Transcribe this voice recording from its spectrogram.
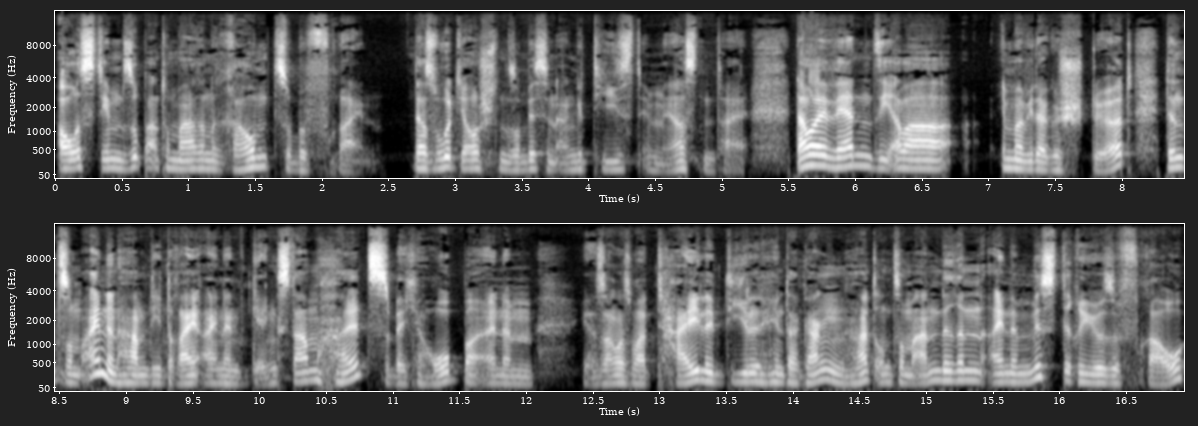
aus dem subatomaren Raum zu befreien. Das wurde ja auch schon so ein bisschen angeteased im ersten Teil. Dabei werden sie aber immer wieder gestört, denn zum einen haben die drei einen Gangster am Hals, welcher Hope bei einem, ja sagen wir mal, Teile-Deal hintergangen hat, und zum anderen eine mysteriöse Frau,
